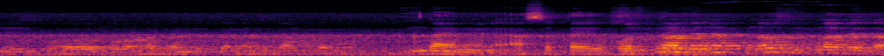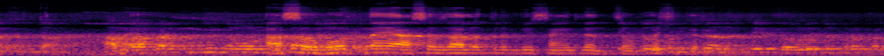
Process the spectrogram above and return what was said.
वीज पुर- पुरवठा खंडित करण्याचं काम करतात नाही नाही नाही असं काही होत सूचना नाही देण्यात न सूचना देता सुद्धा हा प्रकार तुमच्यासमोर असं होत? नाही असं झालं तर मी सांगितलं ते चौकशी गौरीचं- करेन ते गौरीचं प्रकार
